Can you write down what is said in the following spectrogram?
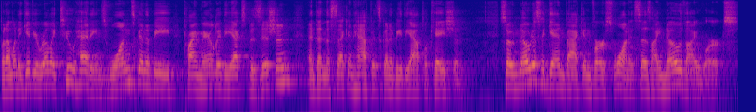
but I'm going to give you really two headings. One's going to be primarily the exposition, and then the second half, it's going to be the application. So, notice again back in verse 1, it says, I know thy works.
